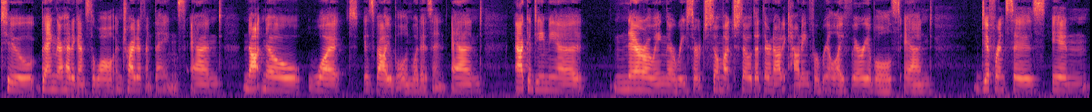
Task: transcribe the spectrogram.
to bang their head against the wall and try different things and not know what is valuable and what isn't. And academia narrowing their research so much so that they're not accounting for real life variables and differences in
